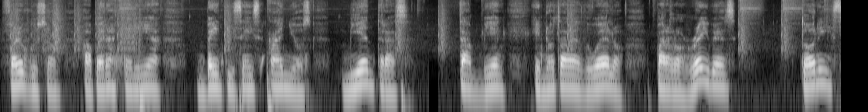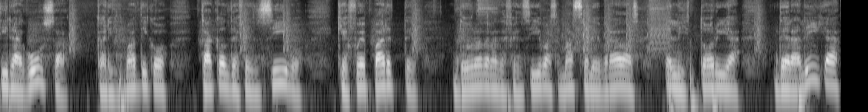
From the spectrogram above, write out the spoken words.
Ferguson apenas tenía 26 años, mientras también en nota de duelo para los Ravens, Tony Siragusa, carismático tackle defensivo que fue parte de una de las defensivas más celebradas en la historia de la liga,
